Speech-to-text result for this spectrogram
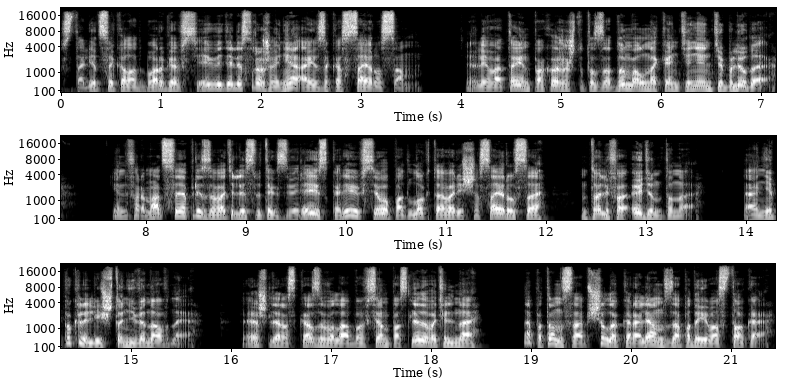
В столице Калатборга все видели сражение Айзека с Сайрусом. Леватейн, похоже, что-то задумал на континенте блюда. Информация о призывателе святых зверей, скорее всего, подлог товарища Сайруса, Дольфа Эдинтона. Они поклялись, что невиновны. Эшли рассказывала обо всем последовательно, а потом сообщила королям Запада и Востока.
